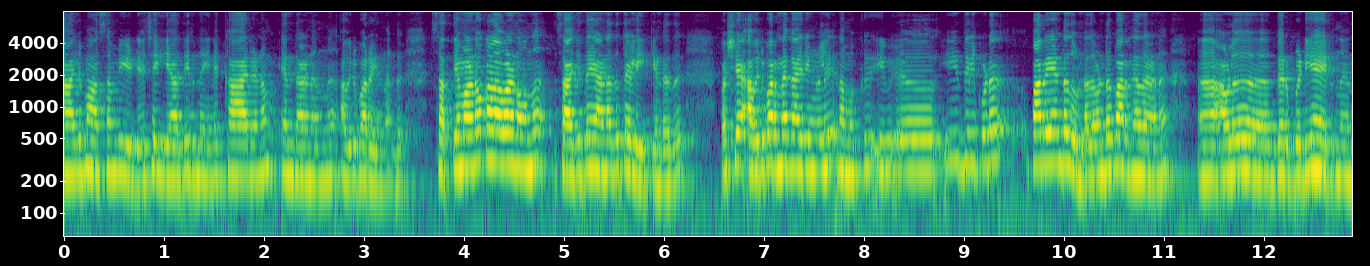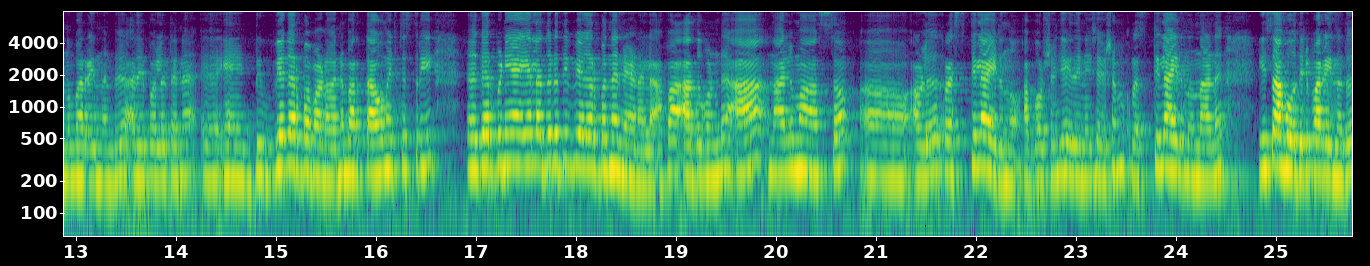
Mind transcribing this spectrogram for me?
നാല് മാസം വീഡിയോ ചെയ്യാതിരുന്നതിന് കാരണം എന്താണെന്ന് അവർ പറയുന്നുണ്ട്. സത്യമാണോ കളവാണോ എന്ന് സാധ്യതയാണ് അത് തെളിയിക്കേണ്ടത്. പക്ഷേ അവർ പറഞ്ഞ കാര്യങ്ങൾ നമുക്ക് ഇതിൽ കൂടെ പറയേണ്ടതുണ്ട്. അതുകൊണ്ട് പറഞ്ഞതാണ് അവൾ ഗർഭിണിയായിരുന്നു എന്നും പറയുന്നുണ്ട്. അതേപോലെ തന്നെ ദിവ്യഗർഭമാണ്. കാരണം ഭർത്താവ് മരിച്ച സ്ത്രീ ഗർഭിണിയായാൽ അതൊരു ദിവ്യഗർഭം തന്നെയാണല്ലോ. അപ്പോൾ അതുകൊണ്ട് ആ നാല് മാസം അവൾ റെസ്റ്റിലായിരുന്നു. അബോർഷൻ ചെയ്തതിന് ശേഷം റെസ്റ്റിലായിരുന്നു എന്നാണ് ഈ സഹോദരി പറയുന്നത്.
